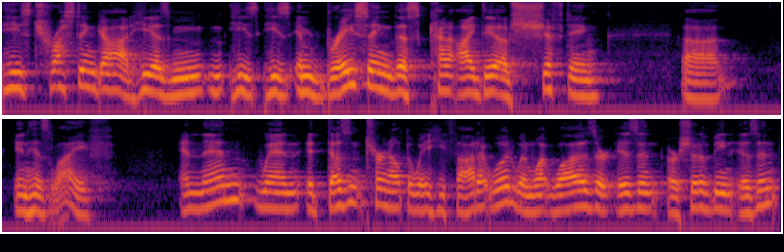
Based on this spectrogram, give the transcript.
He's trusting God. He is, he's, he's embracing this kind of idea of shifting uh, in his life. And then when it doesn't turn out the way he thought it would, when what was or isn't or should have been isn't,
